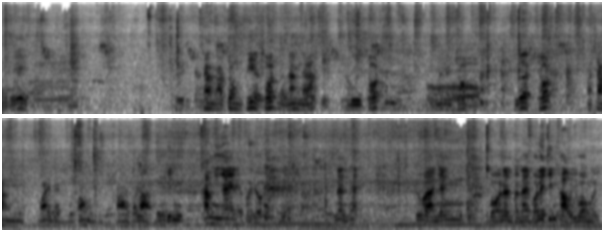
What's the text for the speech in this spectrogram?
ำเดิอืมอื่นจังช่างเขาจงเพียสดแบบนี้นะดีสดไม่ได้ชดเลือดชดมาช่างไว้แบบบ่ต้องขายตลาดเด้กินคำใหญ่ๆเลยพอจอยนั่นแฮะคือว่ายังบ่นั่นปานใดบ่ได้กินข้าวอยู่บ่มื้อนี้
